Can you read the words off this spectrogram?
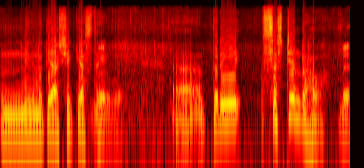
निघणं ते अशक्य असतं बरोबर. अ, तरी सस्टेन राहावं. बर.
